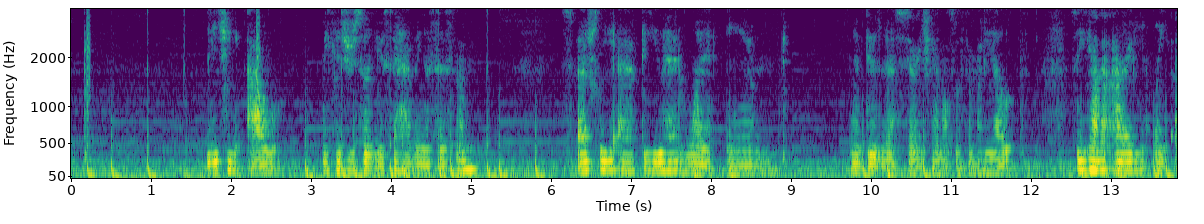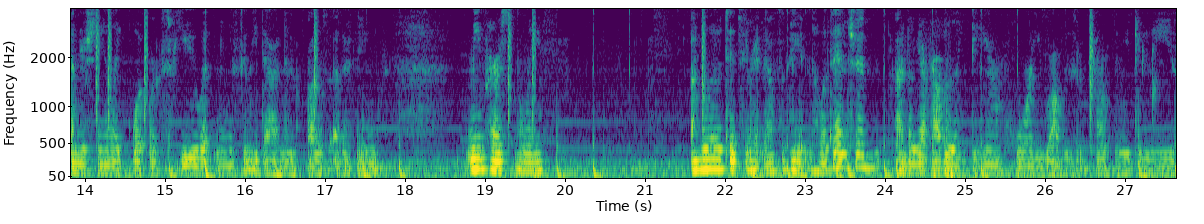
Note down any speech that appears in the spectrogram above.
reaching out because you're so used to having a system, especially after you had went and went through the necessary channels with somebody else. So you kind of already like understand like what works for you, what needs to be done, and all those other things. Me personally, I'm a little tipsy right now, so pay no attention. I know y'all probably like, damn, whore, you always are drunk when you do these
